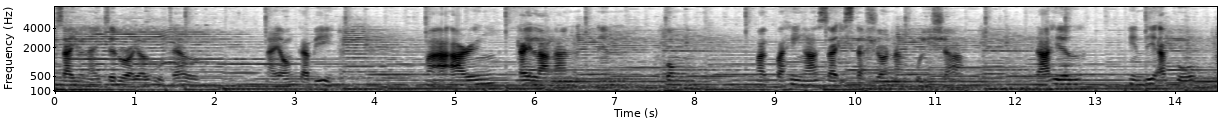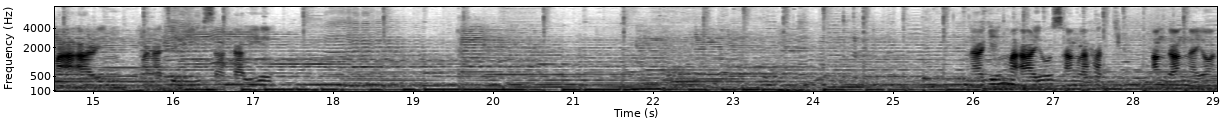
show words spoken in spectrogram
sa United Royal Hotel. Ngayong gabi, maaaring kailangan din kong magpahinga sa istasyon ng pulisya dahil hindi ako maaaring manatili sa kalye. Naging maayos ang lahat hanggang ngayon.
